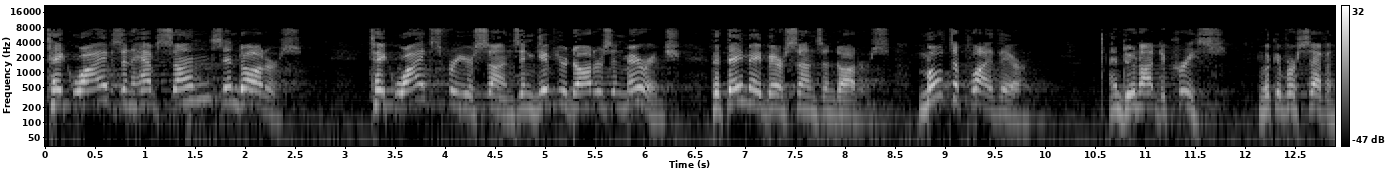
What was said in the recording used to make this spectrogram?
take wives and have sons and daughters. Take wives for your sons and give your daughters in marriage, that they may bear sons and daughters. Multiply there and do not decrease. Look at verse 7.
